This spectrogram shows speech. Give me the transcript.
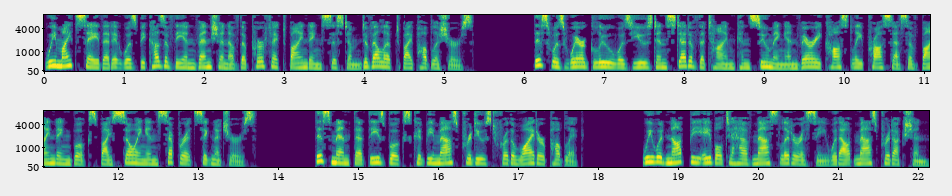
We might say that it was because of the invention of the perfect binding system developed by publishers. This was where glue was used instead of the time-consuming and very costly process of binding books by sewing in separate signatures. This meant that these books could be mass-produced for the wider public. We would not be able to have mass literacy without mass production.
